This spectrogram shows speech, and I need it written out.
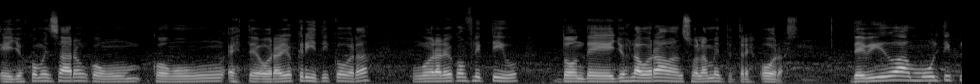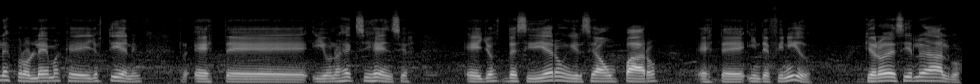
ellos comenzaron con un, con un este, horario crítico, ¿verdad? Un horario conflictivo, donde ellos laboraban solamente tres horas. Debido a múltiples problemas que ellos tienen este, y unas exigencias, ellos decidieron irse a un paro este, indefinido. Quiero decirles algo,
